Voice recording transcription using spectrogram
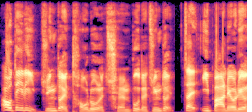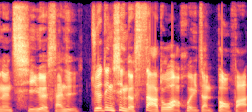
奥地利军队投入了全部的军队，在一八六六年七月三日。决定性的萨多瓦会战爆发，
